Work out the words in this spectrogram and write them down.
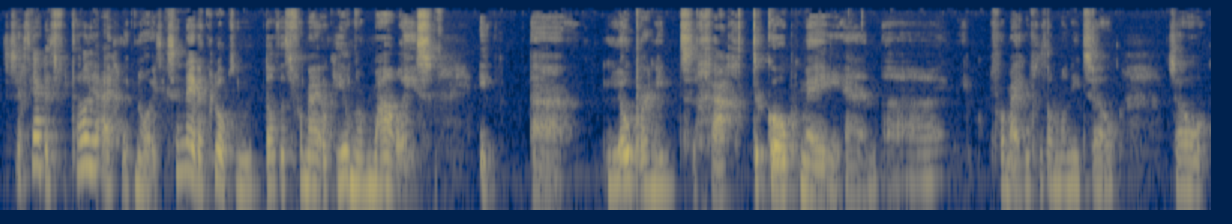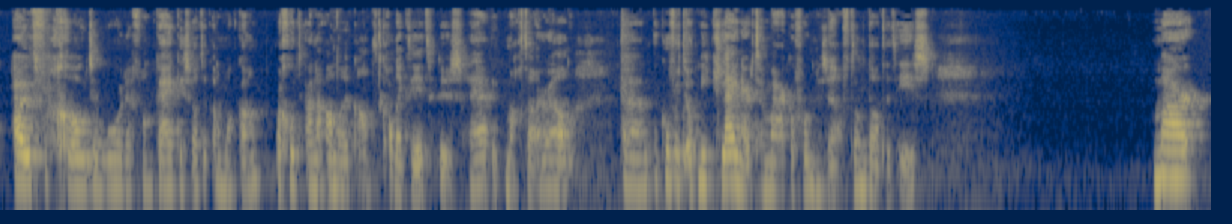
ze zegt: Ja, dit vertel je eigenlijk nooit. Ik zeg: Nee, dat klopt, omdat het voor mij ook heel normaal is. Ik loop er niet graag te koop mee. En uh, voor mij hoeft het allemaal niet zo, zo uitvergroot te worden van kijk eens wat ik allemaal kan. Maar goed, aan de andere kant kan ik dit. Dus hè, ik mag daar wel. Uh, ik hoef het ook niet kleiner te maken voor mezelf dan dat het is. Maar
